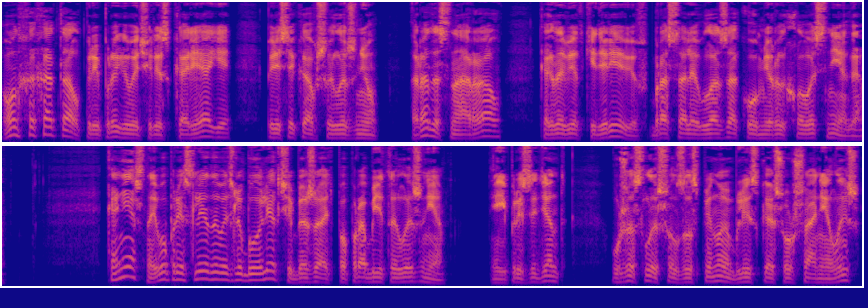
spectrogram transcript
Он хохотал, припрыгивая через коряги, пересекавшие лыжню, радостно орал, когда ветки деревьев бросали в глаза комья рыхлого снега. Конечно, его преследователю было легче бежать по пробитой лыжне, и президент уже слышал за спиной близкое шуршание лыж,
